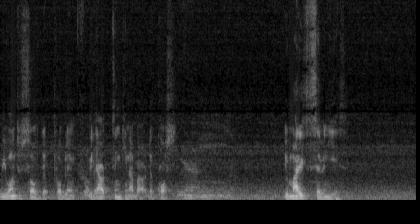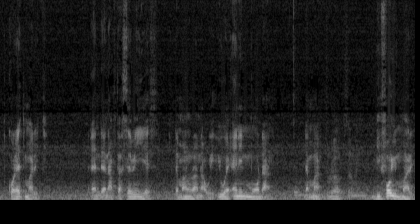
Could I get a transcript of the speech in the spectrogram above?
we want to solve the problem From without thinking about the cost. Yeah. Mm. You married seven years, correct marriage, and then after seven years, the man ran away. You were earning more than the man. Before you married,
